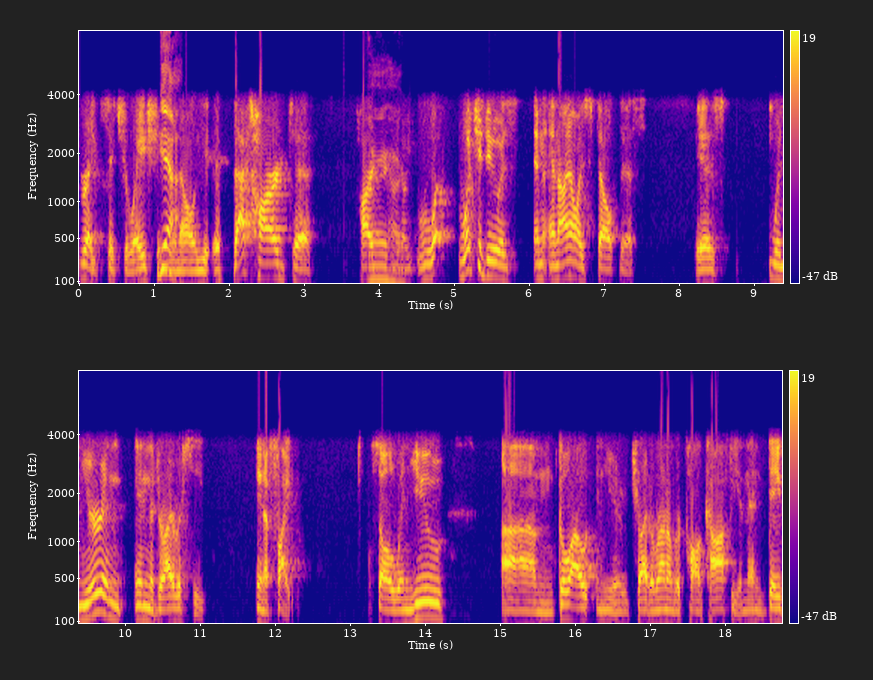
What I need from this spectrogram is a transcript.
right situation. Yeah. You know that's hard to hard. Very hard. You know what what you do is and and I always felt this is when you're in in the driver's seat in a fight. So when you um, go out and you try to run over Paul Coffey, and then Dave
